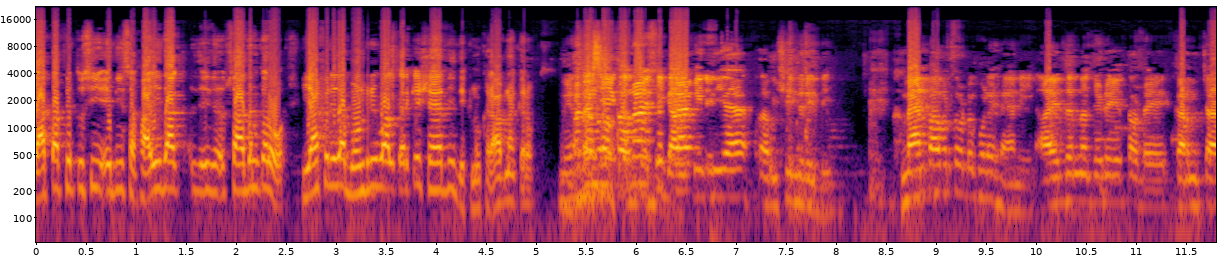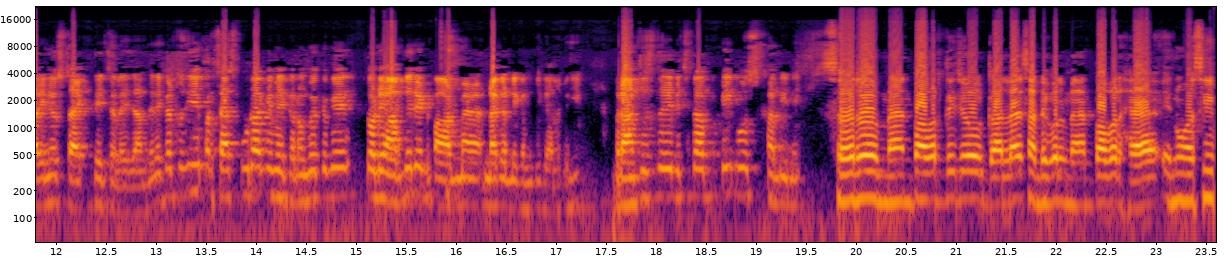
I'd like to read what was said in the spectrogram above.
ਜਾਂ ਤਾਂ ਫਿਰ ਤੁਸੀਂ ਇਹਦੀ ਸਫ਼ਾਈ ਦਾ ਸਾਧਨ ਕਰੋ ਜਾਂ ਫਿਰ ਇਹਦਾ ਬਾਉਂਡਰੀ ਵਾਲ ਕਰਕੇ ਸ਼ਹਿਰ ਦੀ ਦਿੱਖ ਨੂੰ ਖਰਾਬ ਨਾ ਕਰੋ। ਮੇਰਾ ਗੱਲ ਕੀਤੀ ਹੈ ਮਸ਼ੀਨਰੀ ਦੀ। ਮੈਨ ਪਾਵਰ ਤੁਹਾਡੇ ਕੋਲੇ ਹੈ ਨਹੀਂ। ਆਏ ਦਿਨ ਜਿਹੜੇ ਤੁਹਾਡੇ ਕਰਮਚਾਰੀ ਨੇ ਉਹ ਸਟ੍ਰਾਈਕ ਤੇ ਚਲੇ ਜਾਂਦੇ ਨੇ। ਫਿਰ ਤੁਸੀਂ ਇਹ ਪ੍ਰੋਸੈਸ ਪੂਰਾ ਕਿਵੇਂ ਕਰੋਗੇ? ਕਿਉਂਕਿ ਤੁਹਾਡੇ ਆਪਦੇ ਦੇ ਡਿਪਾਰਟਮੈਂਟ ਨਗਰ ਨਿਗਮ ਦੀ ਗੱਲ ਕਰੀਏ ਬ੍ਰਾਂਚਸ ਦੇ ਵਿੱਚ ਤਾਂ ਕਈ ਪੋਸਟ ਖਾਲੀ ਨੇ ਸਰ ਮੈਨ ਪਾਵਰ ਦੀ ਜੋ ਗੱਲ ਹੈ, ਸਾਡੇ ਕੋਲ ਮੈਨ ਪਾਵਰ ਹੈ। ਇਹਨੂੰ ਅਸੀਂ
